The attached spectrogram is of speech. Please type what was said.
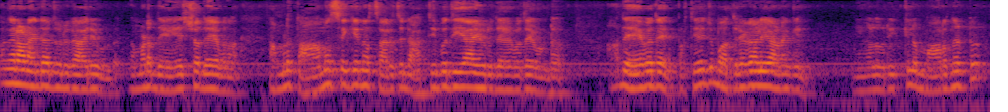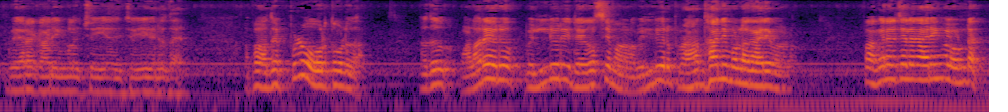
അങ്ങനെയാണ് അതിന്റെ അകത്തൊരു കാര്യമുണ്ട്. നമ്മുടെ ദേശദേവത നമ്മൾ താമസിക്കുന്ന സ്ഥലത്തിന്റെ അധിപതിയായ ഒരു ദേവതയുണ്ട്. ആ ദേവതയെ പ്രത്യേകിച്ച് ഭദ്രകാളിയാണെങ്കിൽ നിങ്ങൾ ഒരിക്കലും മറന്നിട്ട് വേറെ കാര്യങ്ങൾ ചെയ്യ ചെയ്യരുത്. അപ്പോൾ അതെപ്പോഴും ഓർത്തുകൊള്ളുക. അത് വളരെ ഒരു വലിയൊരു രഹസ്യമാണ് വലിയൊരു പ്രാധാന്യമുള്ള കാര്യമാണ്. അപ്പോൾ അങ്ങനെ ചില കാര്യങ്ങളുണ്ട്.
